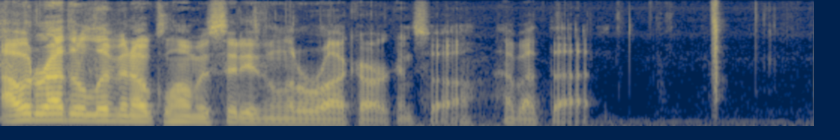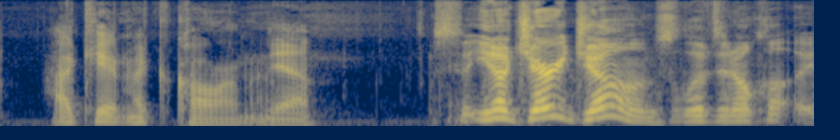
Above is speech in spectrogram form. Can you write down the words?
I would rather live in Oklahoma City than Little Rock, Arkansas. How about that? I can't make a call on that. Yeah. So, you know, Jerry Jones lived in Oklahoma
